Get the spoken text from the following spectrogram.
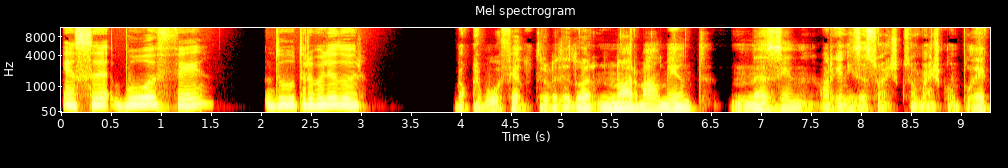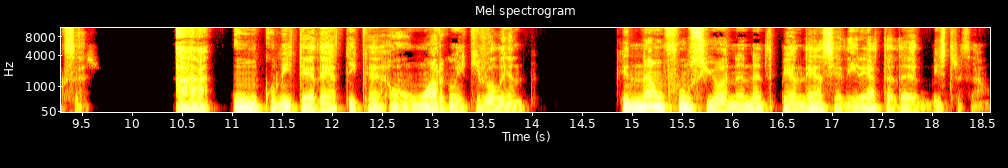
essa boa-fé do trabalhador? Bom, a boa-fé do trabalhador, normalmente, nas organizações que são mais complexas, há um comitê de ética ou um órgão equivalente que não funciona na dependência direta da administração.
